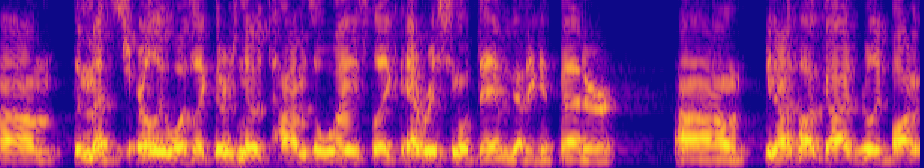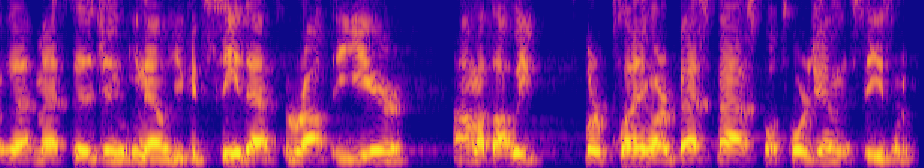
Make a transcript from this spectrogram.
um, the message early was like, there's no time to waste. Like every single day, we got to get better. Um, you know, I thought guys really bought into that message, and you know, you could see that throughout the year. Um, I thought we were playing our best basketball towards the end of the season.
